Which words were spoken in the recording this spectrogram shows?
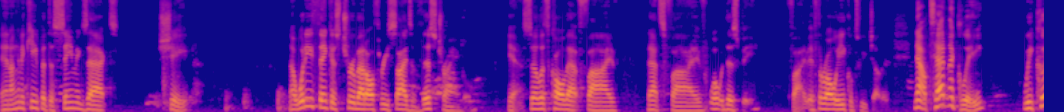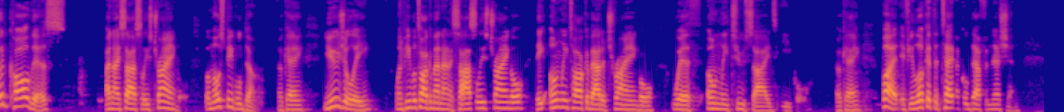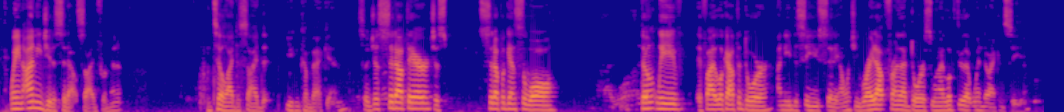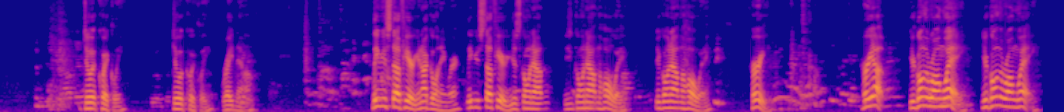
and I'm going to keep it the same exact shape. Now, what do you think is true about all three sides of this triangle? Yeah, so let's call that 5. That's 5. What would this be? 5, if they're all equal to each other. Now, technically, we could call this an isosceles triangle, but most people don't, okay? Usually, when people talk about an isosceles triangle, they only talk about a triangle with only two sides equal, okay? But if you look at the technical definition, Wayne, I need you to sit outside for a minute until I decide that you can come back in. So just sit out there, just sit up against the wall. Don't leave. If I look out the door, I need to see you sitting. I want you right out front of that door so when I look through that window, I can see you. Do it quickly. Do it quickly, right now. Leave your stuff here. You're not going anywhere. Leave your stuff here. You're just going out. You're going out in the hallway. You're going out in the hallway. Hurry. Hurry up. You're going the wrong way. You're going the wrong way.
